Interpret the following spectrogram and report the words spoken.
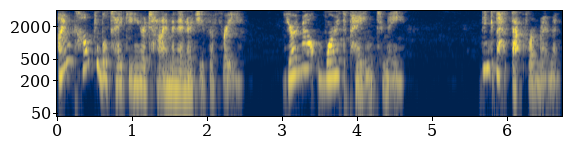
I'm comfortable taking your time and energy for free. You're not worth paying to me. Think about that for a moment.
